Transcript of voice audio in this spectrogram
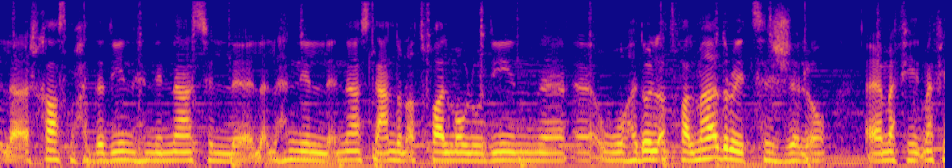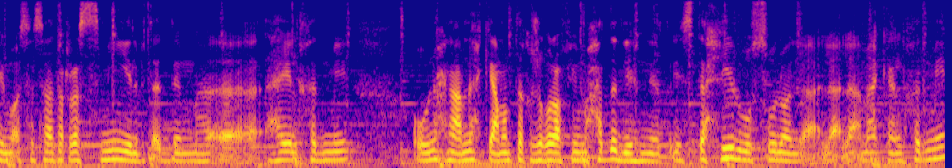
لأشخاص محددين هن الناس اللي هن الناس اللي عندهم أطفال مولودين آه، وهدول الأطفال ما قدروا يتسجلوا. ما في ما في المؤسسات الرسمية اللي بتقدم هاي الخدمة. ونحن عم نحكي عن منطقة جغرافية محددة هن يستحيل وصولهم لأماكن الخدمة.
